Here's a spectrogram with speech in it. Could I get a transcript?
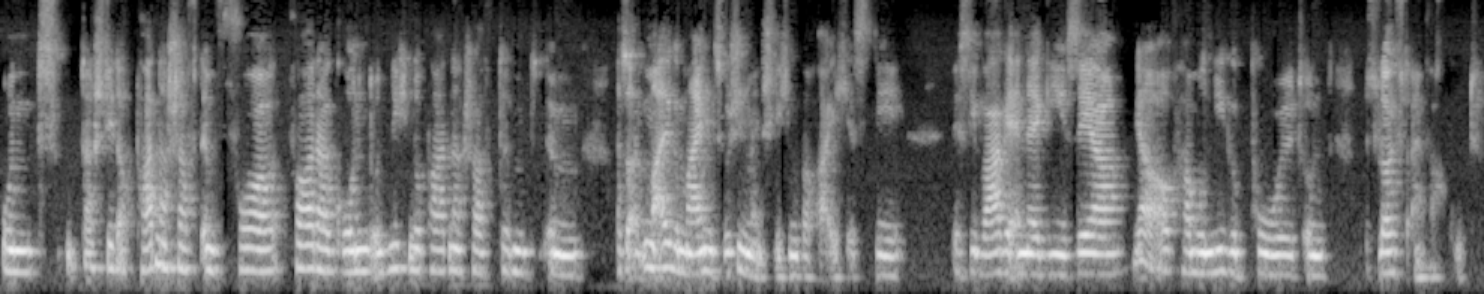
Und da steht auch Partnerschaft im Vor Vordergrund und nicht nur Partnerschaft im, im, also im allgemeinen zwischenmenschlichen Bereich ist die, ist die Waage-Energie sehr ja, auf Harmonie gepolt und es läuft einfach gut.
